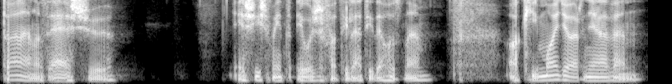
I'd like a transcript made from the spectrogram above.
talán az első, és ismét József Attilát idehoznám, aki magyar nyelven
